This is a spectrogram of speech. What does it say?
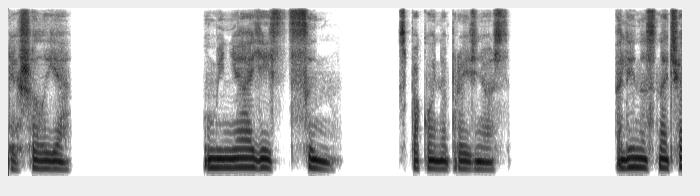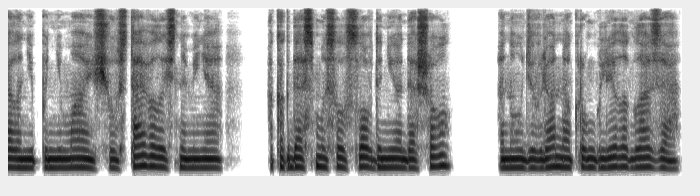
решил я. «У меня есть сын», — спокойно произнес. Алина сначала непонимающе уставилась на меня, а когда смысл слов до нее дошел, она удивленно округлила глаза.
